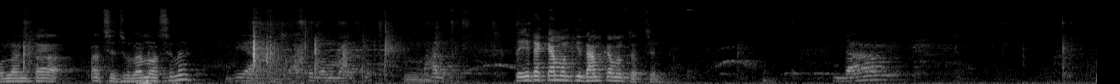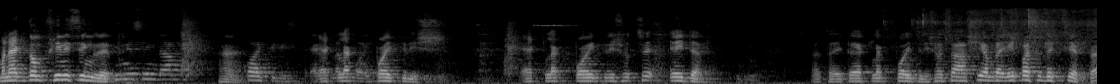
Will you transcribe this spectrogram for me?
ওলানটা আছে ঝোলানো আছে না? তো এটা কেমন কি দাম কেমন চাচ্ছেন? দাম মানে একদম ফিনিশিং রেট ফিনিশিং দাম হ্যাঁ। পঁয়ত্রিশ এক লাখ পঁয়ত্রিশ। এক লাখ পঁয়ত্রিশ হচ্ছে এইটা। আচ্ছা এটা এক লাখ পঁয়ত্রিশ। আচ্ছা আসি আমরা এই পাশে দেখছি একটা।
